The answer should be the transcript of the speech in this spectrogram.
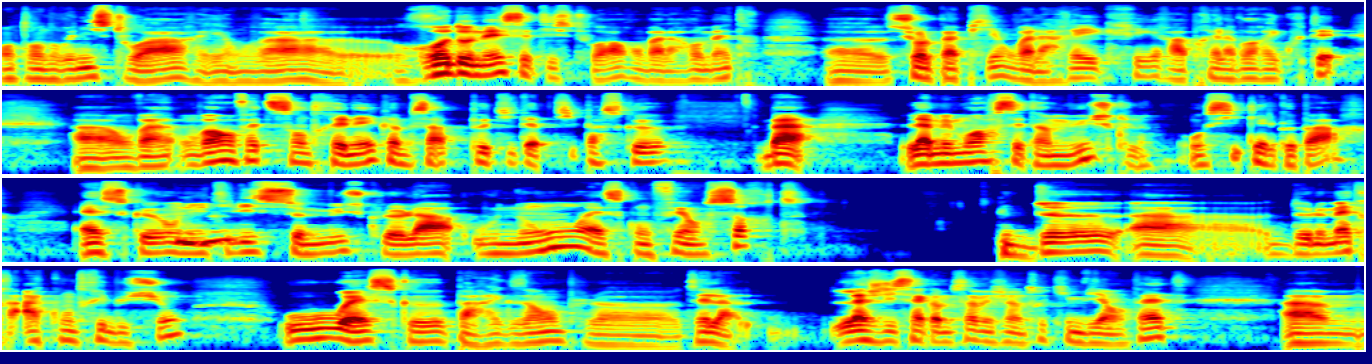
entendre une histoire et on va euh, redonner cette histoire, on va la remettre sur le papier, on va la réécrire après l'avoir écoutée. on, va, on va en fait s'entraîner comme ça petit à petit parce que bah, la mémoire c'est un muscle aussi quelque part. Est-ce qu'on mmh utilise ce muscle-là ou non? Est-ce qu'on fait en sorte de, de le mettre à contribution? Ou est-ce que, par exemple, la, là je dis ça comme ça, mais j'ai un truc qui me vient en tête. Euh,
